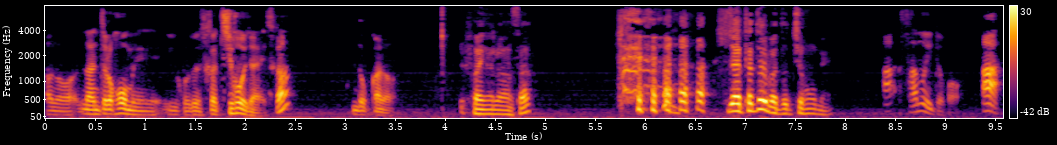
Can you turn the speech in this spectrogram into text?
あの、なんちゃら方面いうことですか？地方じゃないですか？どっかの。ファイナルアンサー？じゃあ、例えばどっち方面？あ、寒いとこ。あ、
